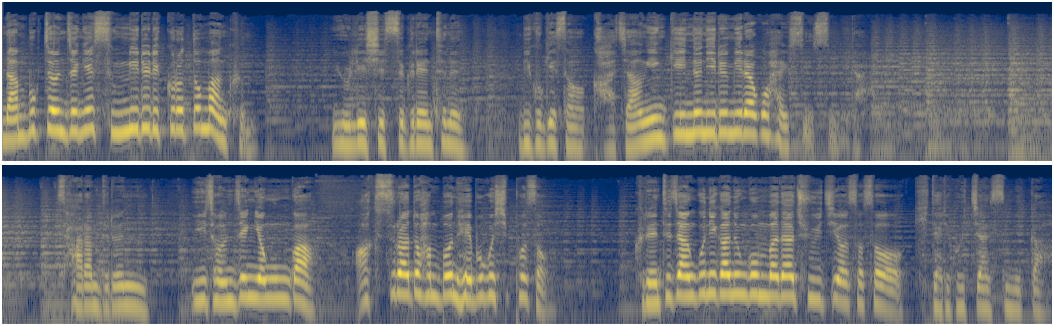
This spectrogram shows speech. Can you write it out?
남북 전쟁의 승리를 이끌었던 만큼 율리시스 그랜트는 미국에서 가장 인기 있는 이름이라고 할 수 있습니다. 사람들은 이 전쟁 영웅과 악수라도 한번 해보고 싶어서 그랜트 장군이 가는 곳마다 주의지어 서서 기다리고 있지 않습니까?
